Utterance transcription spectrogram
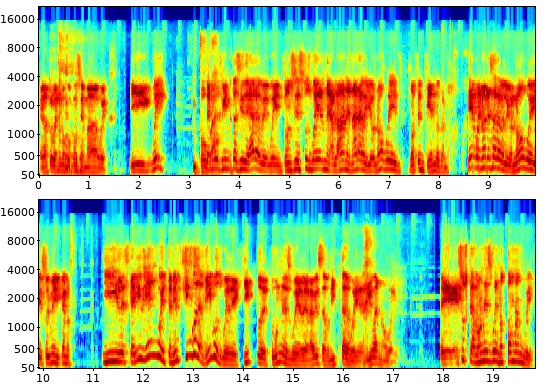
El otro güey no me acuerdo cómo se llamaba, güey. Y, güey, Boba. tengo finta así de árabe, güey. Entonces estos güeyes me hablaban en árabe. Yo, no, güey, no te entiendo, cabrón. ¿Qué, güey? ¿No eres árabe? Le digo, no, güey, soy mexicano. Y les caí bien, güey. Tenía un chingo de amigos, güey, de Egipto, de Túnez, güey, de Arabia Saudita, güey, de Líbano, güey. Eh, esos cabrones, güey, no toman, güey.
